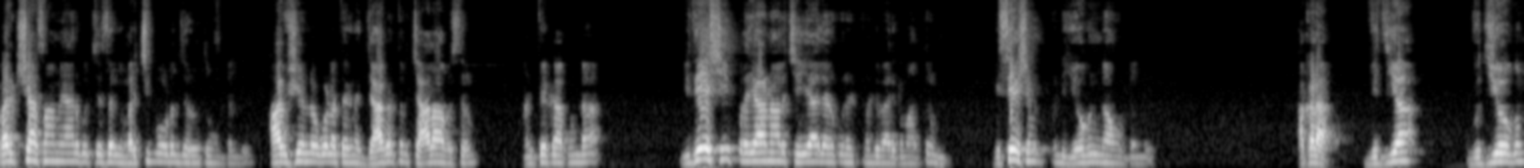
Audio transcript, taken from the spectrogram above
పరీక్షా సమయానికి వచ్చేసరికి మర్చిపోవడం జరుగుతూ ఉంటుంది. ఆ విషయంలో కూడా తగిన జాగ్రత్తలు చాలా అవసరం. అంతేకాకుండా విదేశీ ప్రయాణాలు చేయాలి అనుకునేటువంటి వారికి మాత్రం విశేషమైనటువంటి యోగంగా ఉంటుంది. అక్కడ విద్య ఉద్యోగం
